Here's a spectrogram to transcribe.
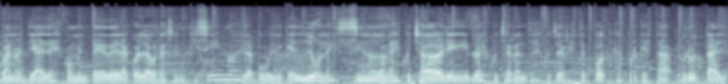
Bueno, ya les comenté de la colaboración que hicimos, la publiqué el lunes. Si no lo han escuchado, deberían irlo a escuchar antes de escuchar este podcast porque está brutal.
